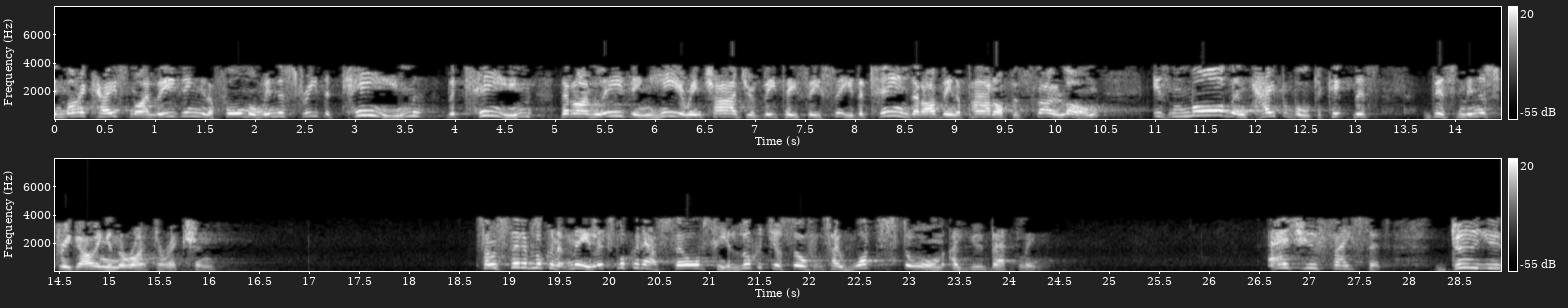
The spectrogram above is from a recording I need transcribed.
in my case, my leaving in a formal ministry, the team, the team that I'm leaving here in charge of VPCC, the team that I've been a part of for so long, is more than capable to keep this, this ministry going in the right direction. So instead of looking at me, let's look at ourselves here. Look at yourself and say, what storm are you battling? As you face it, do you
